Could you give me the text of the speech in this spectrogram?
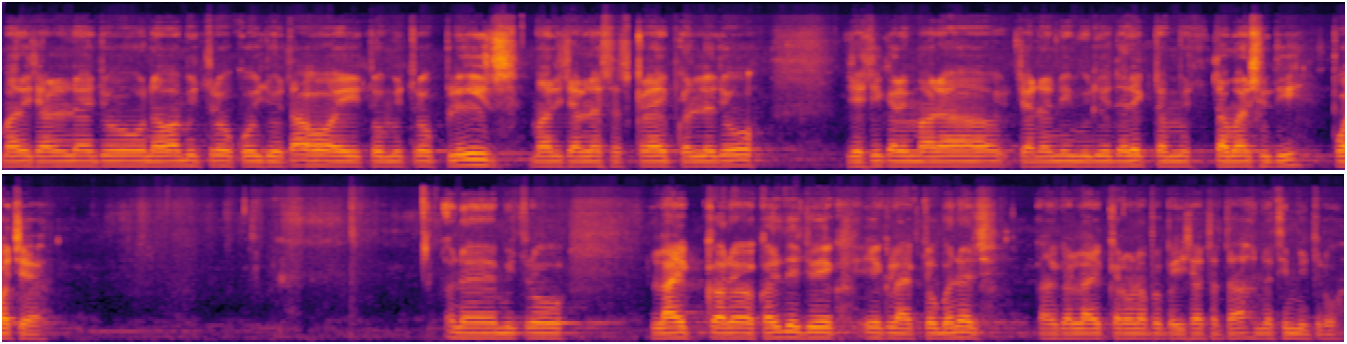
મારી ચેનલને જો નવા મિત્રો કોઈ જોતા હોય તો મિત્રો, પ્લીઝ મારી ચેનલને સબસ્ક્રાઈબ કરી લેજો. જેથી કરીને મારા ચેનલની વીડિયો દરેક તમે, તમારી સુધી પહોંચે. અને મિત્રો લાઈક કર, કરી દેજો એક એક લાઈક તો બને જ. કારણ કે લાઈક કરવાના પણ પૈસા થતા નથી મિત્રો.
